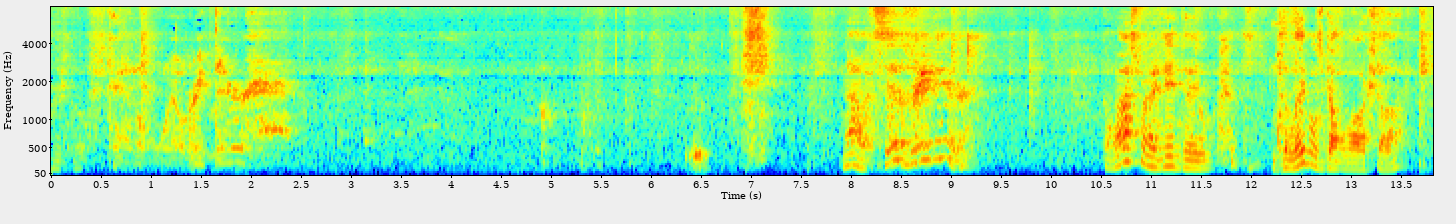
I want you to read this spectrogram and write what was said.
There's the can of oil right there. Now it says right here, the last one I did, the, the labels got washed off.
